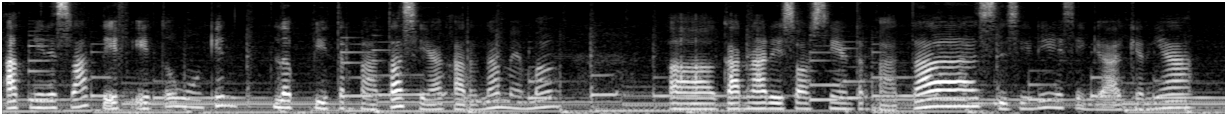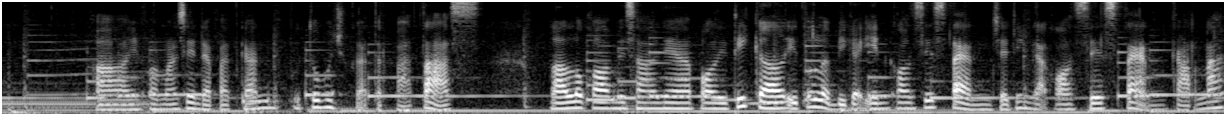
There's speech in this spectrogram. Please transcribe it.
administratif itu mungkin lebih terbatas ya karena memang uh, karena resource-nya yang terbatas di sini sehingga akhirnya uh, informasi yang didapatkan itu juga terbatas Lalu kalau misalnya political itu lebih ke inkonsisten, jadi nggak konsisten karena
